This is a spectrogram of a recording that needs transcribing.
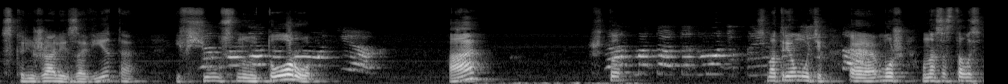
скрижали завета и всю устную Тору. А? Что? Смотрел мультик. Э, может, у нас осталось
